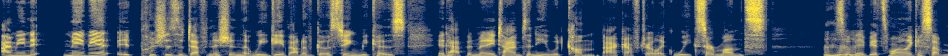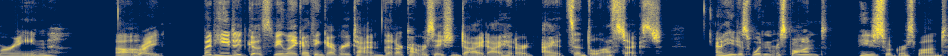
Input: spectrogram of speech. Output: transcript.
I mean, it, maybe it, it pushes the definition that we gave out of ghosting because it happened many times and he would come back after like weeks or months. So Mhm. maybe it's more like a submarine. Um, right. But he did ghost me like I think every time that our conversation died, I had already, I had sent the last text. And he just wouldn't respond. He just wouldn't respond.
